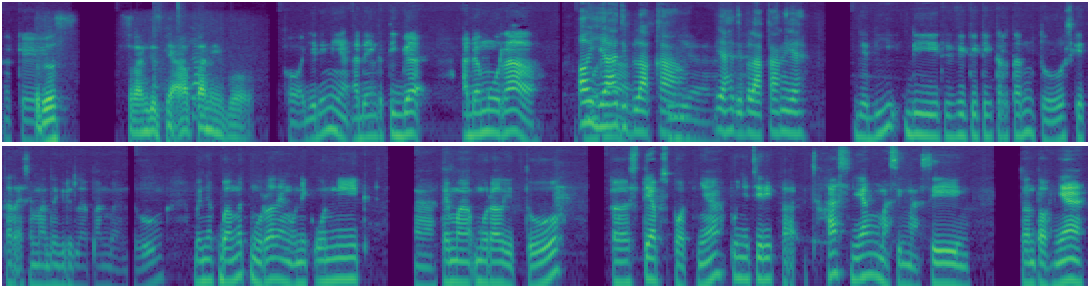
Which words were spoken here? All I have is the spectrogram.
Oke. terus selanjutnya apa nih bu Oh, jadi nih yang ada yang ketiga, ada mural. Oh iya Mural. di belakang. Iya. Ya di belakang ya. Jadi di titik-titik tertentu sekitar SMA Negeri 8 Bandung banyak banget mural yang unik-unik. Nah, tema mural itu eh, setiap spotnya punya ciri khas yang masing-masing. Contohnya,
